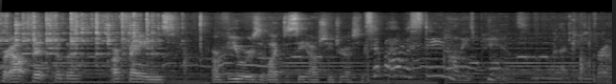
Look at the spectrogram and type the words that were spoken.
Beautiful as always. Her outfit for the our fans, our viewers that like to see how she dresses. Except I have a stain on these pants. I don't know where that came from.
